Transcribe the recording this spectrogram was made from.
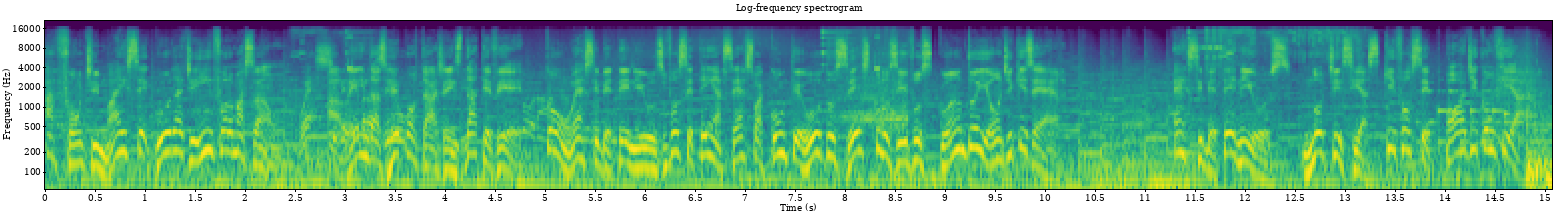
a fonte mais segura de informação. Além das reportagens da TV, com o SBT News você tem acesso a conteúdos exclusivos quando e onde quiser. SBT News. Notícias que você pode confiar.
